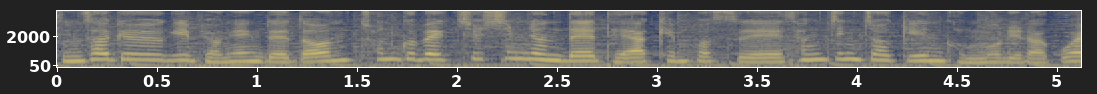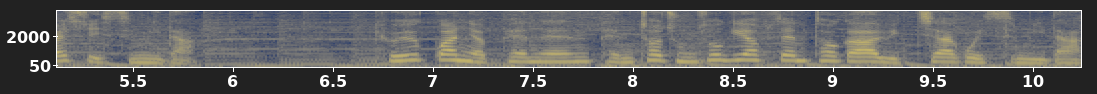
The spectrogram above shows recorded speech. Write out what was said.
군사교육이 병행되던 1970년대 대학 캠퍼스의 상징적인 건물이라고 할 수 있습니다. 교육관 옆에는 벤처 중소기업센터가 위치하고 있습니다.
